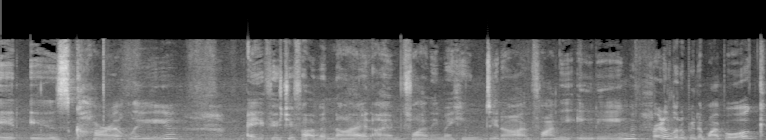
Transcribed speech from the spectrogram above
it is currently 8.55 at night. I'm finally making dinner. I'm finally eating. Read a little bit of my book.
